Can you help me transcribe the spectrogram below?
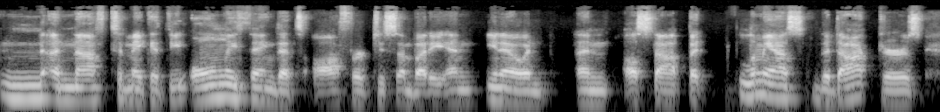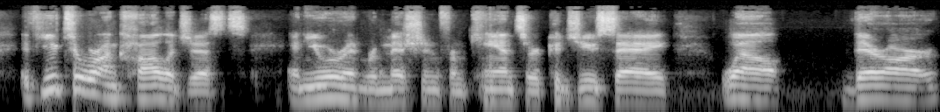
n- enough to make it the only thing that's offered to somebody. And you know, and and I'll stop. But let me ask the doctors: if you two were oncologists and you were in remission from cancer, could you say, well, there are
